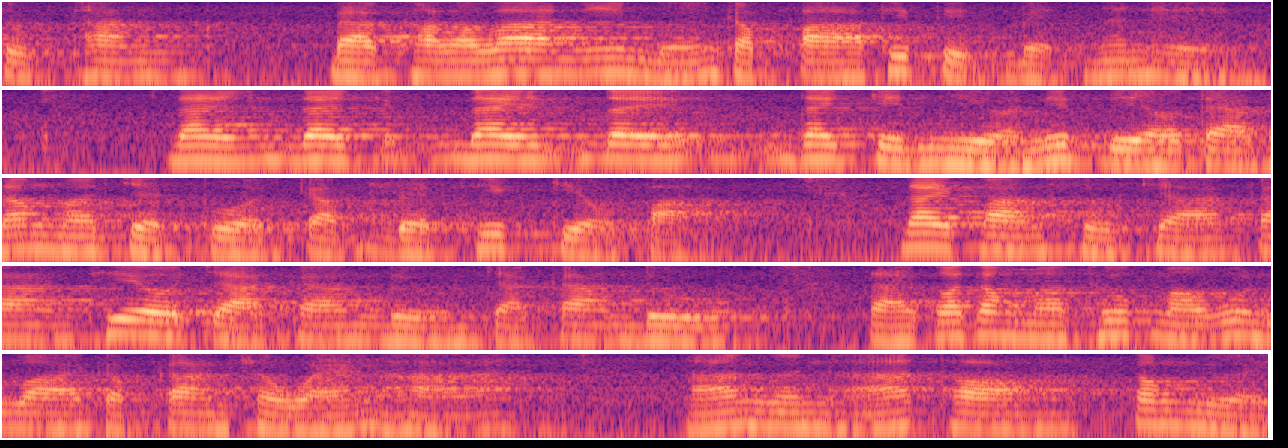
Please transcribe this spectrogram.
สุขทางแบบคารวะนี้เหมือนกับปลาที่ติดเบ็ดนั่นเอง ได้ได้ได้ได้ได้กินเหยื่อนิดเดียวแต่ต้องมาเจ็บปวดกับเบ็ดที่เกี่ยวปาก ได้ความสุขจากการเที่ยวจากการดื่มจากการดู แต่ก็ต้องมาทุกข์มาวุ่นวายกับการแสวงหา หาเงินหาทองต้องเหนื่อย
